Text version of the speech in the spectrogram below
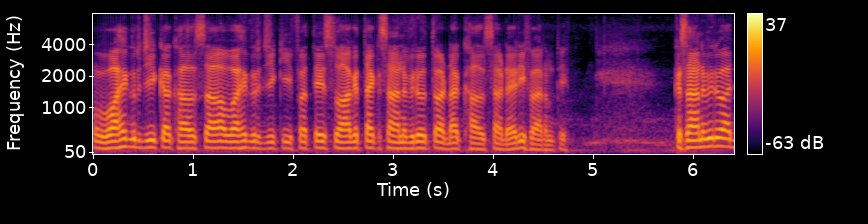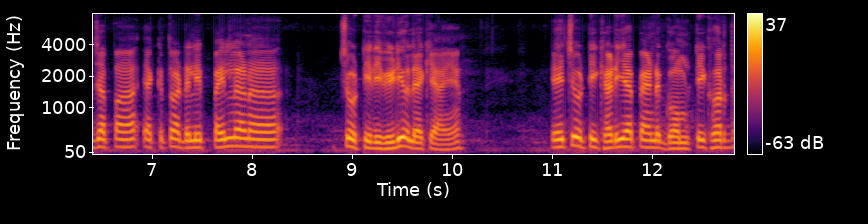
ਵਾਹਿਗੁਰੂ ਜੀ ਕਾ ਖਾਲਸਾ ਵਾਹਿਗੁਰੂ ਜੀ ਕੀ ਫਤਿਹ। ਸਵਾਗਤ ਹੈ ਕਿਸਾਨ ਵੀਰੋ ਤੁਹਾਡਾ ਖਾਲਸਾ ਡੈਰੀ ਫਾਰਮ ਤੇ। ਕਿਸਾਨ ਵੀਰੋ ਅੱਜ ਆਪਾਂ ਇੱਕ ਤੁਹਾਡੇ ਲਈ ਪਹਿਲਣ ਝੋਟੀ ਦੀ ਵੀਡੀਓ ਲੈ ਕੇ ਆਏ ਹਾਂ। ਇਹ ਝੋਟੀ ਖੜੀ ਹੈ ਪਿੰਡ ਗੋਮਟੀ ਖੁਰਦ।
